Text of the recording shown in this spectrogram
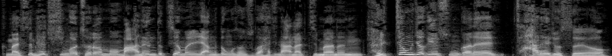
그 말씀해 주신 것처럼 뭐 많은 득점을 양동근 선수가 하진 않았지만은 결정적인 순간에 잘 해줬어요.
